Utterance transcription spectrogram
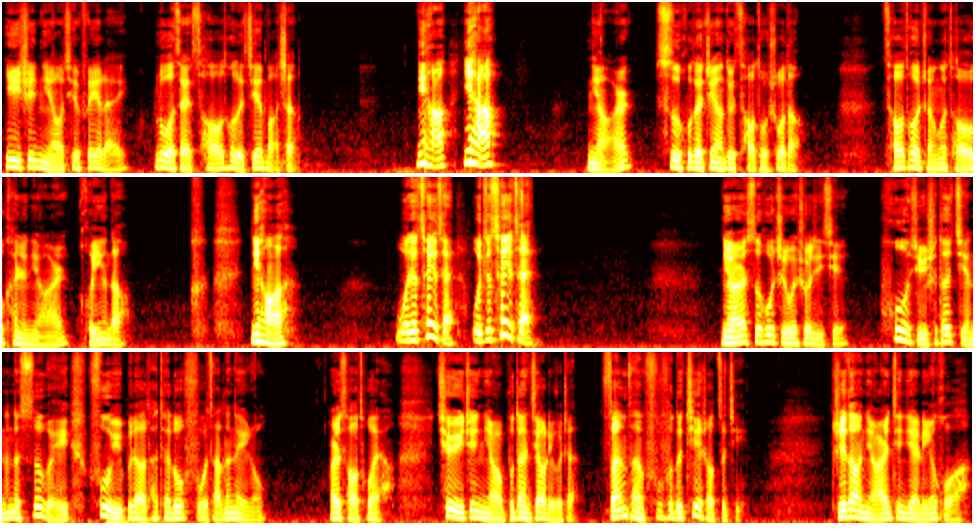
一只鸟雀飞来。落在曹操的肩膀上。你好，你好。鸟儿似乎在这样对曹操说道。曹操转过头看着鸟儿，回应道：“ 你好啊，我叫翠翠，我叫翠翠。”鸟儿似乎只会说这些，或许是他简单的思维赋予不了他太多复杂的内容，而曹操呀，却与这鸟不断交流着，反反复复的介绍自己，直到鸟儿渐渐灵活，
